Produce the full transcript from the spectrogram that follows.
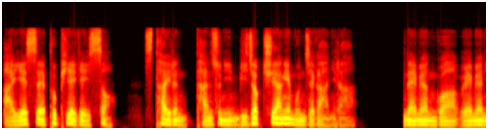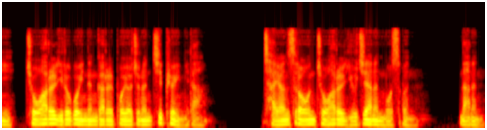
ISFP에게 있어 스타일은 단순히 미적 취향의 문제가 아니라 내면과 외면이 조화를 이루고 있는가를 보여주는 지표입니다. 자연스러운 조화를 유지하는 모습은 나는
